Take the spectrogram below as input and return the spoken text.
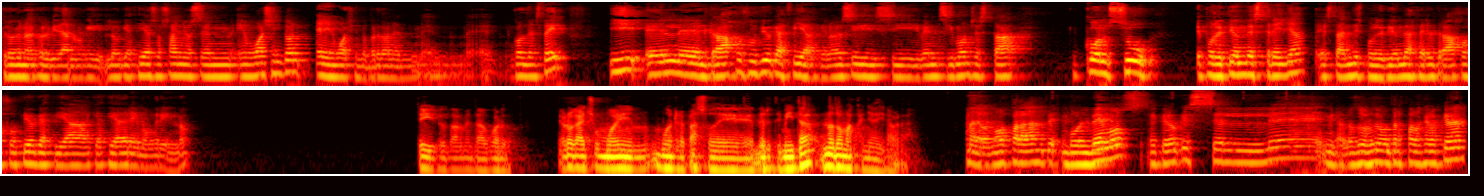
creo que no hay que olvidar lo que, lo que hacía esos años en, Washington, en Washington, perdón, en Golden State, y el, trabajo sucio que hacía, que no sé si, si Ben Simmons está con su posición de estrella, está en disposición de hacer el trabajo sucio que hacía, que hacía Draymond Green, ¿no? Sí, totalmente de acuerdo. Yo creo que ha hecho un buen, buen repaso de, del temita. No tengo más que añadir, la verdad. Vale, pues vamos para adelante. Volvemos. Eh, creo que es el. Eh, mira, los dos últimos traspasos que nos quedan.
